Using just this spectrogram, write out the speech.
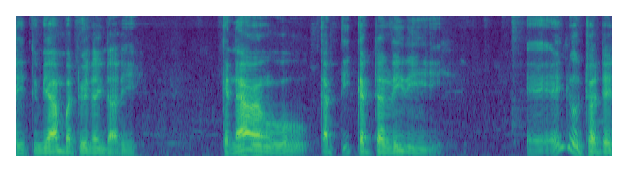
တွေသူများမတွေးနိုင်တာတွေကနန်းကိုကတိကတလေးတွေအဲအဲ့လိုထွက်တဲ့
